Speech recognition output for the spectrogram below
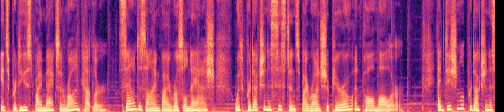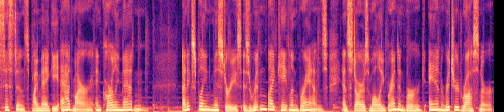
It's produced by Max and Ron Cutler, sound design by Russell Nash, with production assistance by Ron Shapiro and Paul Mahler. Additional production assistance by Maggie Admire and Carly Madden. Unexplained Mysteries is written by Caitlin Brands and stars Molly Brandenburg and Richard Rossner.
